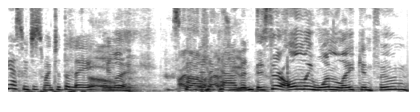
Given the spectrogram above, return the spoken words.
Yes, we just went to the lake. Oh. and Lake. I stayed thought in a perhaps cabin. you. Is there only one lake in Foon?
